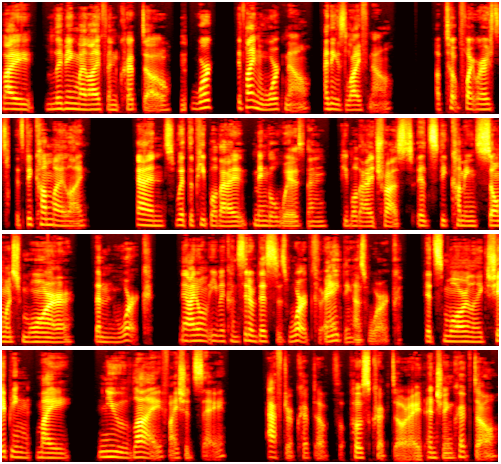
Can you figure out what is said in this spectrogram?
by living my life in crypto, work it's not even work now. I think it's life now. Up to a point where it's it's become my life. And with the people that I mingle with and people that I trust, it's becoming so much more than work. Now I don't even consider this as work or anything as work. It's more like shaping my new life, I should say, after crypto, post crypto, right? Entering crypto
